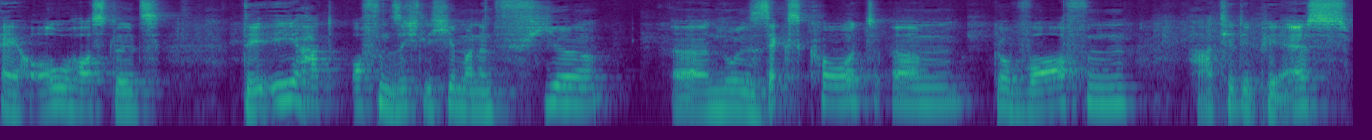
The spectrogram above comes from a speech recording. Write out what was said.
AO Hostels.de hat offensichtlich einen 4 äh, 06-Code ähm, geworfen. https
